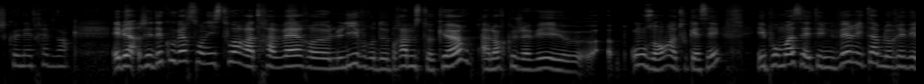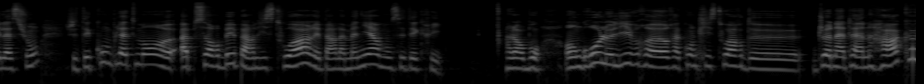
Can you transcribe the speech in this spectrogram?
je connais très bien. Eh bien, j'ai découvert son histoire à travers euh, le livre de Bram Stoker, alors que j'avais 11 euh, ans à tout casser. Et pour moi, ça a été une véritable révélation. J'étais complètement euh, absorbée par l'histoire et par la manière dont c'est écrit. Alors bon, en gros, le livre raconte l'histoire de Jonathan Harker.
